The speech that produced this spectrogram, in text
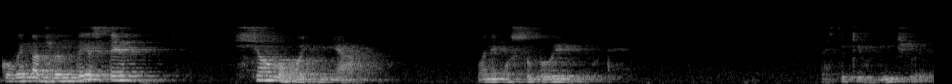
коли адвентисти сьомого дня, вони особливі настільки ввічливі,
